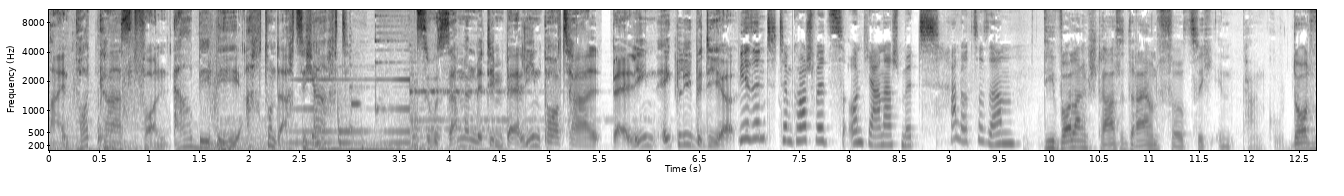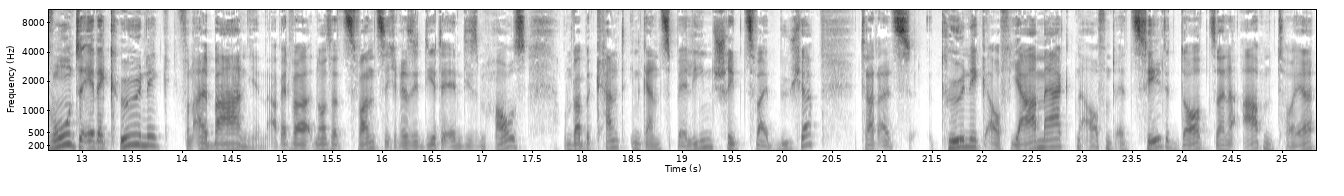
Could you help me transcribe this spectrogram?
Ein Podcast von RBB 888. Zusammen mit dem Berlin-Portal Berlin, ich liebe dir. Wir sind Tim Koschwitz und Jana Schmidt. Hallo zusammen. Die Wollangstraße 43 in Pankow. Dort wohnte er, der König von Albanien. Ab etwa 1920 residierte er in diesem Haus und war bekannt in ganz Berlin, schrieb zwei Bücher, trat als König auf Jahrmärkten auf und erzählte dort seine Abenteuer.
